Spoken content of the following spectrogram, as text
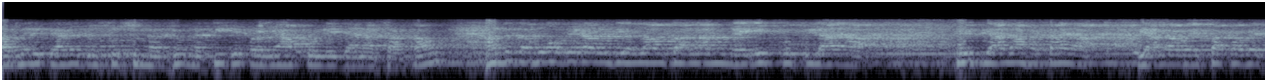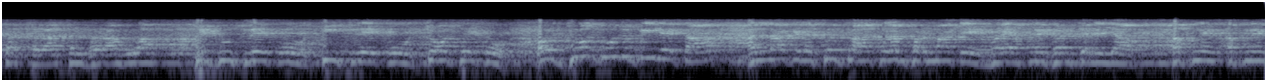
अब मेरे प्यारे दोस्तों सुनना जो नतीजे पर मैं आपको ले जाना चाहता हूँ। हज़रत अबू हुरैरा रज़ी अल्लाह ताला ने एक को पिलाया फिर प्याला हटाया। प्याला वैसा का वैसा सरासर भरा हुआ फिर दूसरे को तीसरे को चौथे को और जो दूध पी लेता, अल्लाह के रसूल वसल्लम फरमाते, भाई, अपने घर चले जाओ, अपने अपने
